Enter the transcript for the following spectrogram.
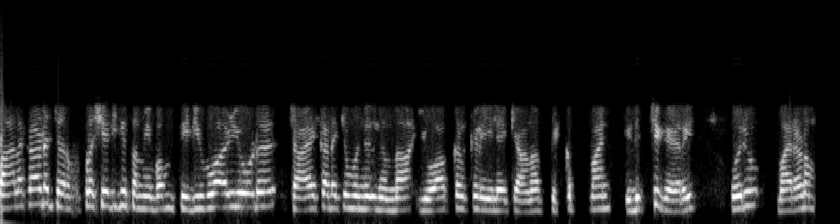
പാലക്കാട് ചെറുപ്പശ്ശേരിക്ക് സമീപം തിരുവാഴിയോട് ചായക്കടയ്ക്ക് മുന്നിൽ നിന്ന യുവാക്കൾക്കിടയിലേക്കാണ് പിക്കപ്പ് വാൻ ഇടിച്ചു കയറി ഒരു മരണം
